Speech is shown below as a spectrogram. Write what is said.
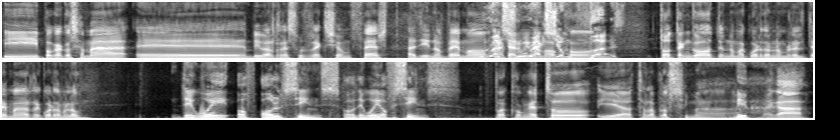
Y poca cosa más, eh, viva el Resurrection Fest, allí nos vemos y terminamos con Totem God, no me acuerdo el nombre del tema, recuérdamelo. The Way of All Sins o The Way of Sins. Pues con esto y hasta la próxima. Bip. Venga.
